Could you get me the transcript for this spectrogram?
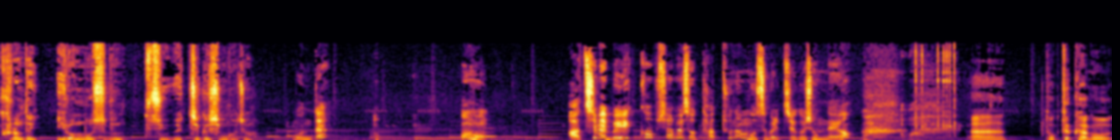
그런데 이런 모습은 굳이 왜 찍으신 거죠? 뭔데? 어머. 아침에 메이크업 샵에서 다투는 모습을 찍으셨네요? 아, 독특하고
